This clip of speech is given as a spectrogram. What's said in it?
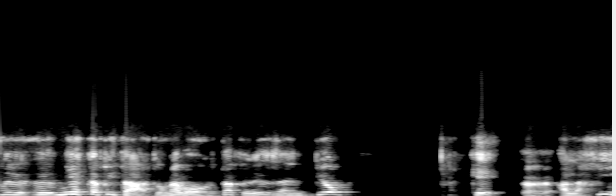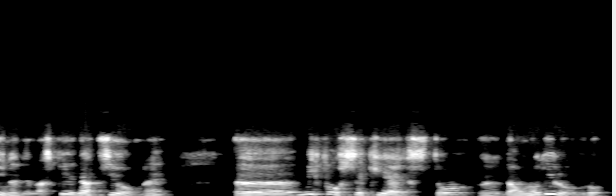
mi è capitato una volta, per esempio, che alla fine della spiegazione mi fosse chiesto da uno di loro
